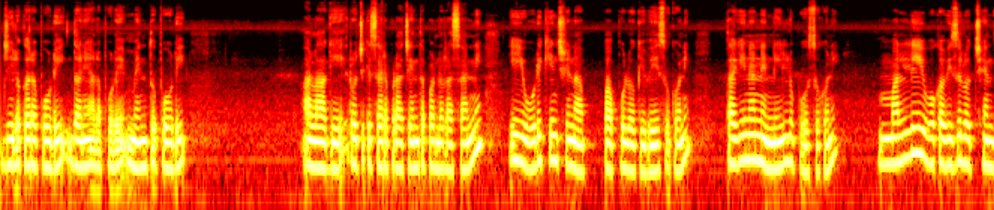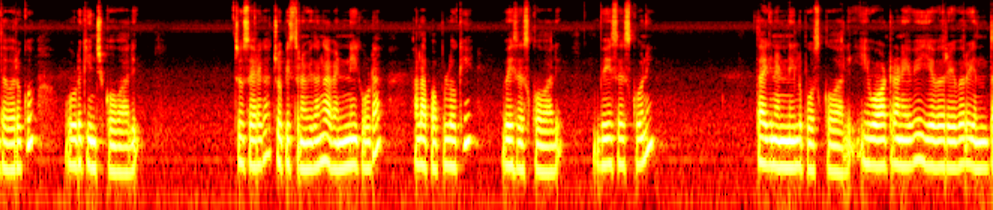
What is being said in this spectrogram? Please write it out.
జీలకర్ర పొడి ధనియాల పొడి మెంతు పొడి అలాగే రుచికి సరిపడా చింతపండు రసాన్ని ఈ ఉడికించిన పప్పులోకి వేసుకొని తగినన్ని నీళ్ళు పోసుకొని మళ్ళీ ఒక విజిల్ వచ్చేంత వరకు ఉడికించుకోవాలి. చూసారుగా? చూపిస్తున్న విధంగా అవన్నీ కూడా అలా పప్పులోకి వేసేసుకోవాలి. వేసేసుకొని తగిన నీళ్ళు పోసుకోవాలి. ఈ వాటర్ అనేవి ఎవరెవరు ఎంత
